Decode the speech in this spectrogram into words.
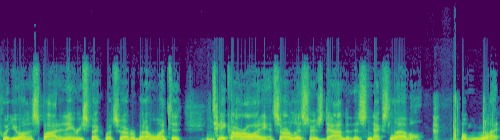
put you on the spot in any respect whatsoever, but I want to take our audience, our listeners, down to this next level of what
